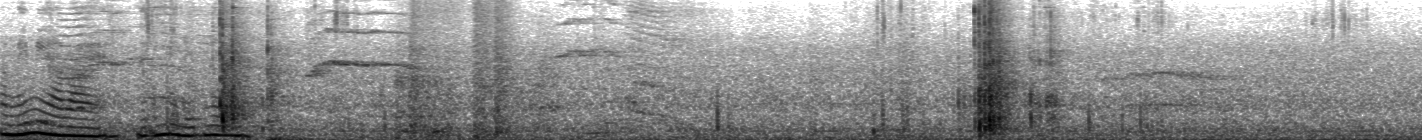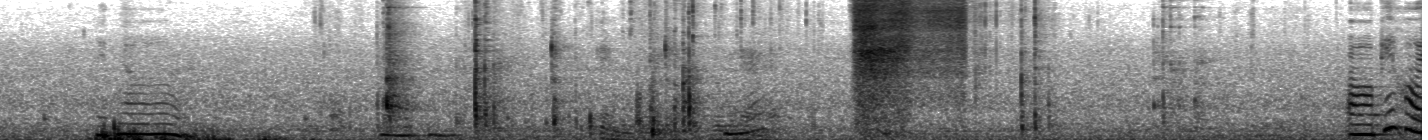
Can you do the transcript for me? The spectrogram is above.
มันไม่มีอะไร เดี๋ยวอันดูนิดนึงนิดนึง เก่งรู้แน่ เออพี่เคย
